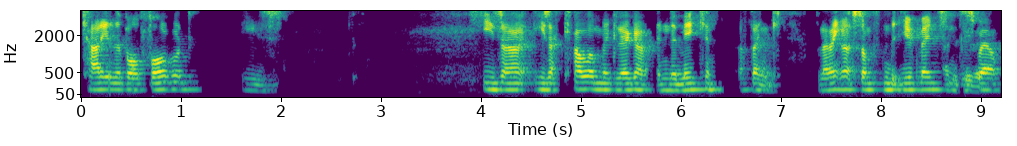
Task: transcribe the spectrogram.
carry the ball forward. He's he's a he's a Callum McGregor in the making, I think, and I think that's something that you've mentioned as well.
